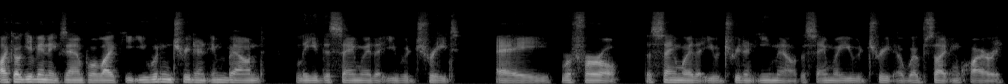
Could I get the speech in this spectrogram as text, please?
Like I'll give you an example. Like you, wouldn't treat an inbound lead the same way that you would treat a referral, the same way that you would treat an email, the same way you would treat a website inquiry.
